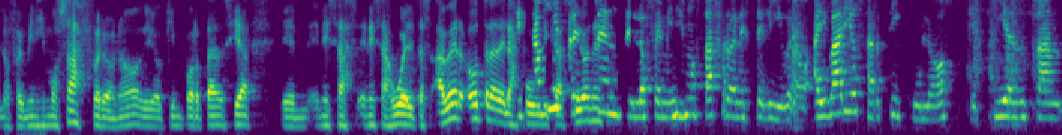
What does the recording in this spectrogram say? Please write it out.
los feminismos afro, ¿no? Digo, qué importancia en, esas, en esas vueltas. A ver, otra de las publicaciones. Muy presente los feminismos afro en este libro. Hay varios artículos que piensan,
